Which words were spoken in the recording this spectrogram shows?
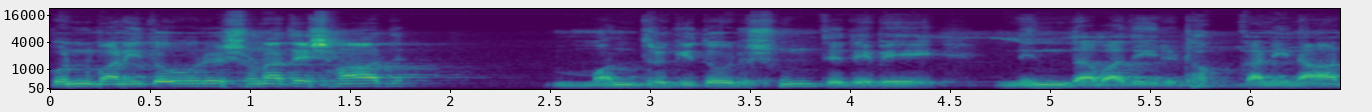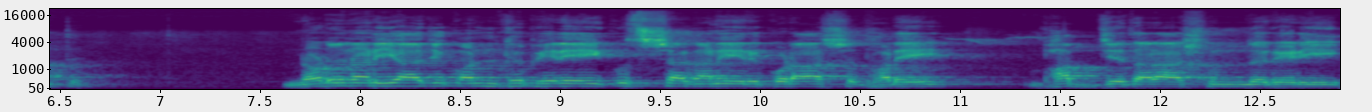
কোনবাণী তোর শোনাতে সাঁদ মন্ত্র কি তোর শুনতে দেবে নিন্দাবাদীর ঢক্কানি নাদ। নরনারী আজ কণ্ঠ ফেরে কুৎসা গানের কোরাস ধরে। ভাবছে তারা সুন্দরেরই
